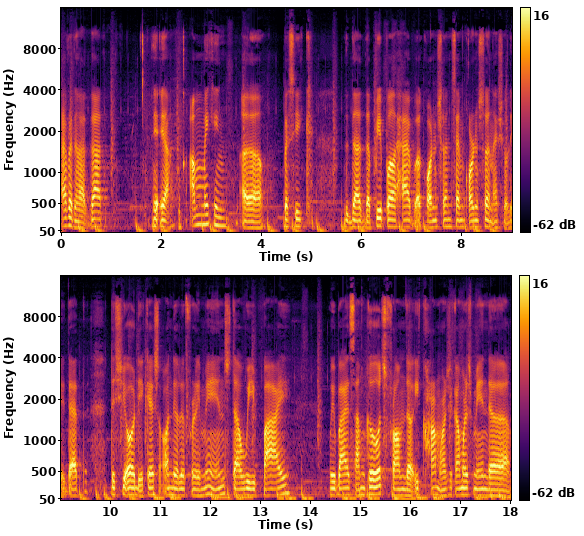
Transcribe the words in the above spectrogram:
everything like that yeah, yeah. i'm making a basic that the people have a concern same concern actually that the cod cash on delivery means that we buy we buy some goods from the e-commerce. E-commerce mean the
